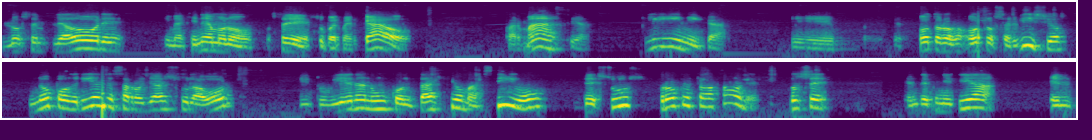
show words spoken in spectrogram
los empleadores, imaginémonos, no sé, supermercado, farmacia, clínica, eh, otros, otros servicios, no podrían desarrollar su labor si tuvieran un contagio masivo de sus propios trabajadores. Entonces, en definitiva, el,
